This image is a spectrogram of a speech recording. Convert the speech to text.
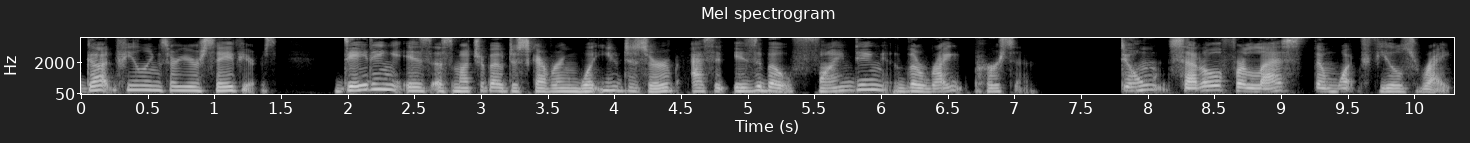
Gut feelings are your saviors. Dating is as much about discovering what you deserve as it is about finding the right person. Don't settle for less than what feels right.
